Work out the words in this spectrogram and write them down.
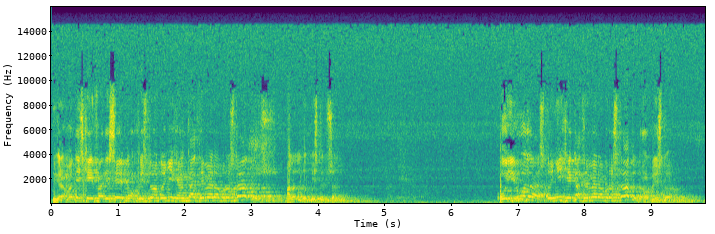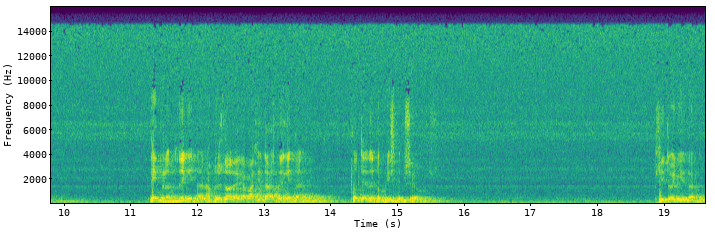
Οι γραμματείς και οι Φαρισαίοι των Χριστών τον είχαν κάθε μέρα μπροστά τους, αλλά δεν τον πίστεψαν. Ο Ιούδας τον είχε κάθε μέρα μπροστά του τον Χριστό Δίπλα του δεν ήταν, από τους 12 μαθητάς δεν ήταν. Ποτέ δεν τον πίστεψε όμως. Ποιοι τον είδαν,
